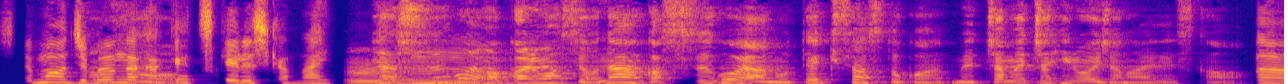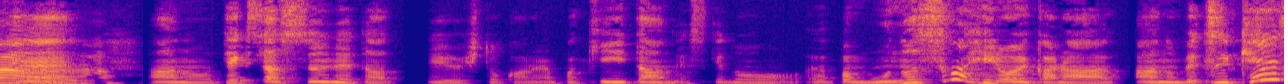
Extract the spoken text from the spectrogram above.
しても、自分が駆けつけるしかない。うん。いや、すごいわかりますよ。なんかすごい、あの、テキサスとかめちゃめちゃ広いじゃないですか。うんあの、テキサス住んでたっていう人からやっぱ聞いたんですけど、やっぱものすごい広いから、あの別に警察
